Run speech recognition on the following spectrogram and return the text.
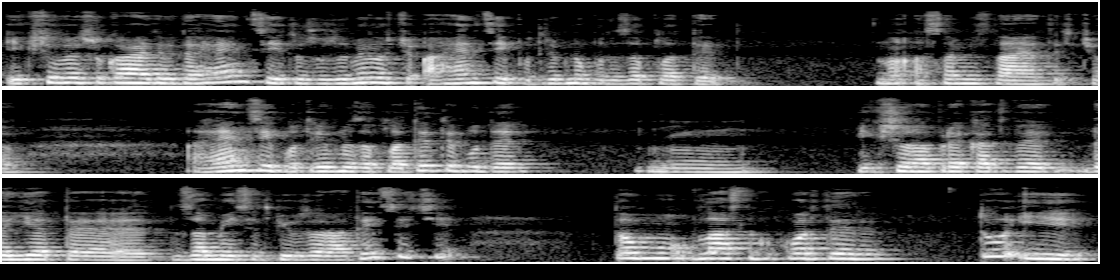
якщо ви шукаєте від агенції, то зрозуміло, що агенції потрібно буде заплатити. Ну, а самі знаєте, що агенції потрібно заплатити буде, якщо, наприклад, ви даєте за місяць півтора тисячі тому власнику квартири, то і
